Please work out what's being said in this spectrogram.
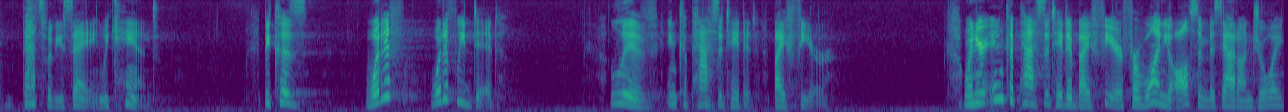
That's what he's saying. We can't. Because what if, what if we did live incapacitated by fear? When you're incapacitated by fear, for one, you also miss out on joy.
